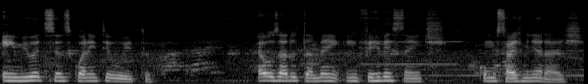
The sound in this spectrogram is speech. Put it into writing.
em 1848. É usado também em efervescentes, como sais minerais.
